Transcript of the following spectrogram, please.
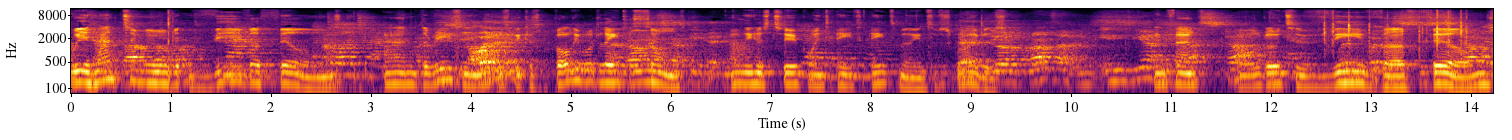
We had to move Viva Films, and the reason is because Bollywood latest songs only has 2.88 million subscribers. In fact, I'll go to Viva Films,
